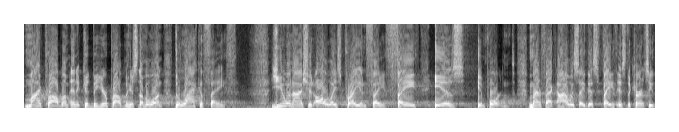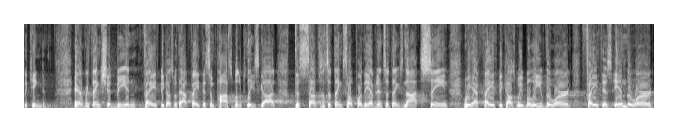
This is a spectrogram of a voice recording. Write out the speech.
my problem, and it could be your problem. Here's number one the lack of faith. You and I should always pray in faith. Faith is important. Matter of fact, I always say this faith is the currency of the kingdom. Everything should be in faith because without faith it's impossible to please God. The substance of things hoped for, the evidence of things not seen, we have faith because we believe the word, faith is in the word,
